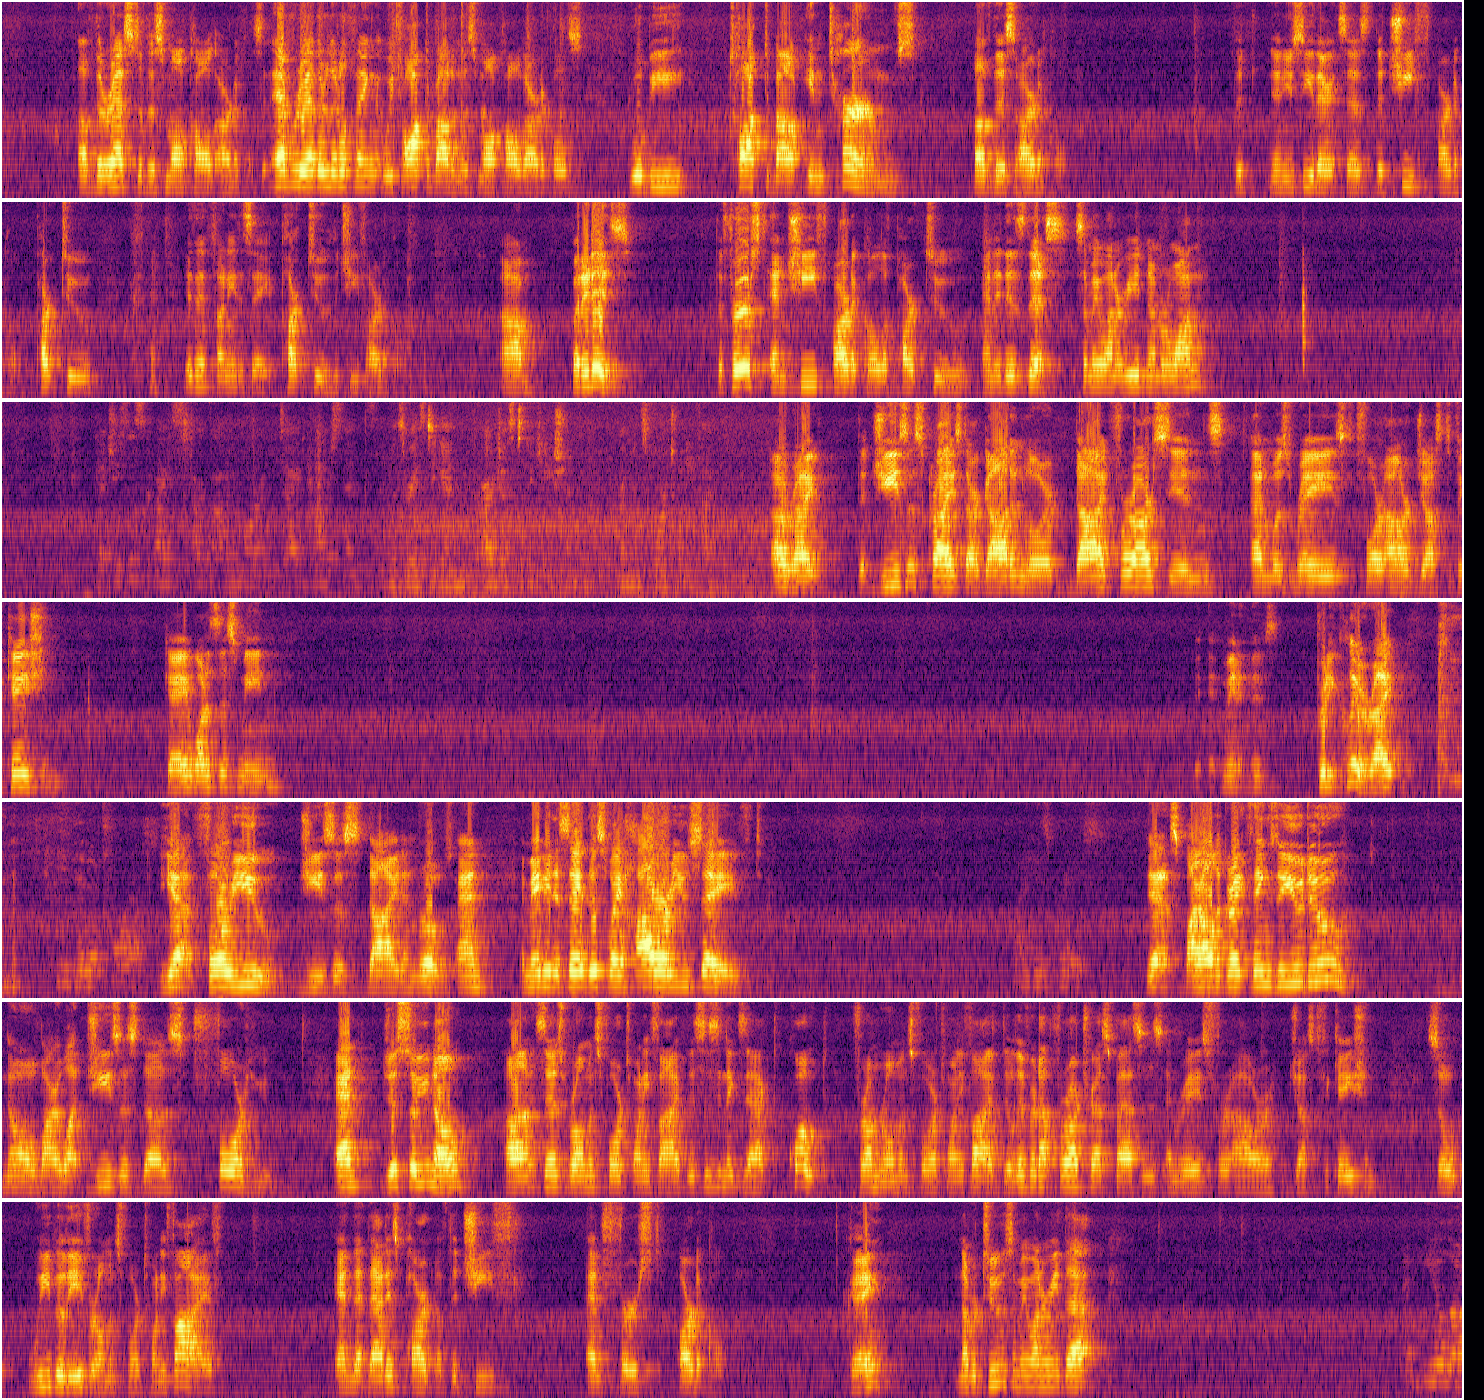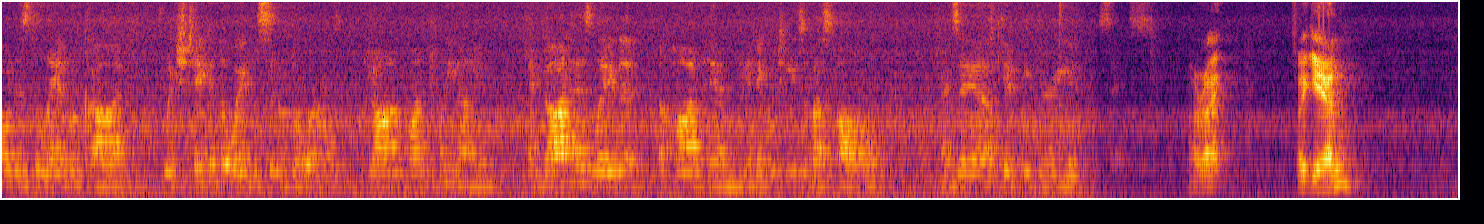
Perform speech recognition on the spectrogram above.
of the rest of the Smalcald articles. And every other little thing that we talk about in the Smalcald articles will be talked about in terms of this article. The, and you see there it says the chief article, part two. Isn't it funny to say part two, the chief article? Um, but it is the first and chief article of part two, and it is this. Somebody want to read number one? that Jesus Christ, our God and Lord, died for our sins and was raised again for our justification. Romans 4:25. All right. That Jesus Christ, our God and Lord, died for our sins and was raised for our justification. Okay, what does this mean? I mean, it's pretty clear, right? He did it for us. Yeah, for you, Jesus died and rose. And, and maybe to say it this way, how are you saved? by his grace. Yes, by all the great things that you do? No, by what Jesus does for you. And just so you know, uh, it says Romans 4:25. This is an exact quote from Romans 4:25. Delivered up for our trespasses and raised for our justification. So we believe Romans 4:25, and that that is part of the chief and first article. Okay. Number two. Somebody want to read that? And he alone is the Lamb of God, which taketh away the sin of the world. John 1:29. And God has laid it upon him the iniquities of us all. Isaiah 53, 6. All right. Again,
